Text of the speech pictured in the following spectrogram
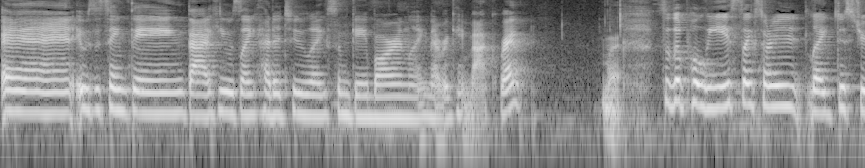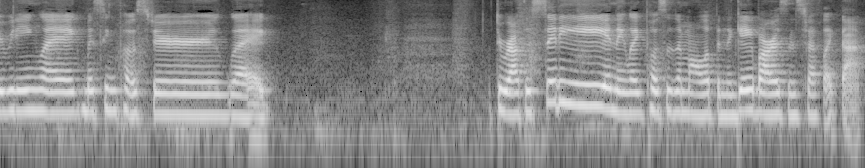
And it was the same thing that he was like headed to like some gay bar and like never came back, right? Right. So the police like started like distributing like missing poster like throughout the city and they like posted them all up in the gay bars and stuff like that.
